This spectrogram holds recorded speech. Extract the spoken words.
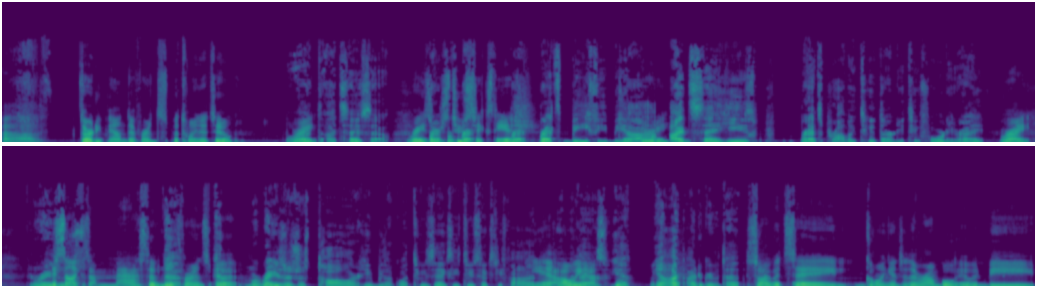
uh, thirty pound difference between the two. Well, Right? I'd, I'd say so. Razor's Bret- two Bret- sixty ish. Bret's beefy, but yeah, 230? I'd say he's Bret's probably 230, 240, right? Right. And Razor's, It's not like it's a massive No, difference, but well, Razor's just taller. He'd be like what 260, 265. Yeah, oh, yeah. So, yeah, yeah. I, I'd agree with that. so I would say going into the Rumble, it would be,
